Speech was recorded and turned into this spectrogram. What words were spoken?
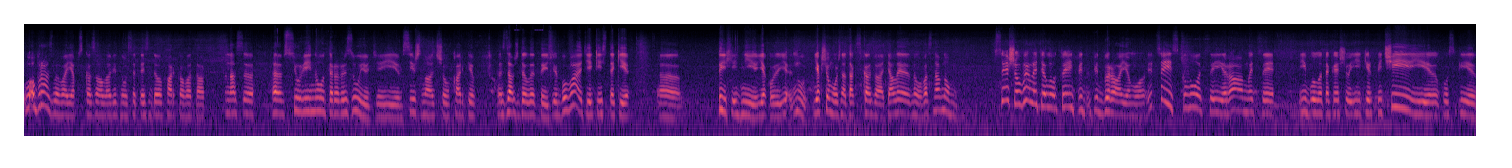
образливо, я б сказала, відноситись до Харкова так. У нас е, е, всю війну тероризують, і всі ж знають, що в Харків завжди летить. І Бувають якісь такі е, тихі дні, як, ну, якщо можна так сказати, але ну, в основному все, що вилетіло, те й під, підбираємо. І це і скло, це і рами, це і було таке, що і кирпичі, і куски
